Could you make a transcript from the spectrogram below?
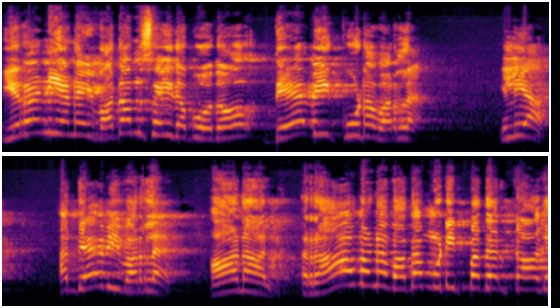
இரணியனை வதம் செய்த போதோ தேவி கூட வரல இல்லையா? தேவி வரல. ஆனால் ராவண வதம் முடிப்பதற்காக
